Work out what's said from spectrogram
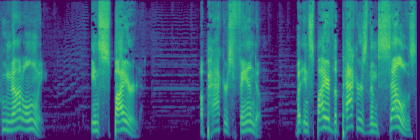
who not only inspired a Packers fandom, but inspired the Packers themselves.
